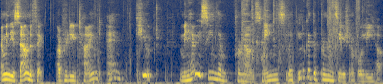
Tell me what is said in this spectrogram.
I mean, the sound effects are pretty timed and cute. I mean, have you seen them pronounce names? Like, look at the pronunciation of Oliha.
